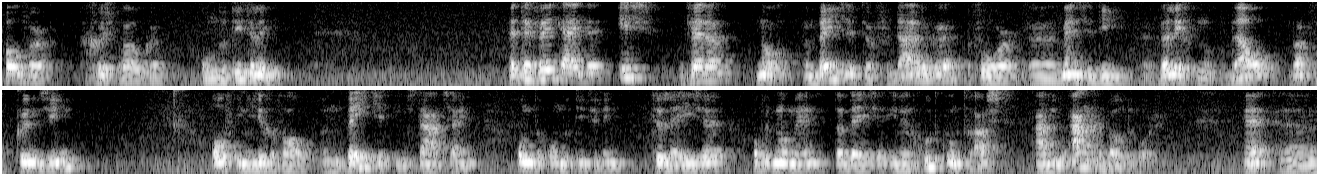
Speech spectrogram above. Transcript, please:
over gesproken ondertiteling. Het tv kijken is verder nog een beetje te verduidelijken voor uh, mensen die wellicht nog wel wat kunnen zien. Of in ieder geval een beetje in staat zijn om de ondertiteling te lezen op het moment dat deze in een goed contrast aan u aangeboden worden. Hè, uh,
